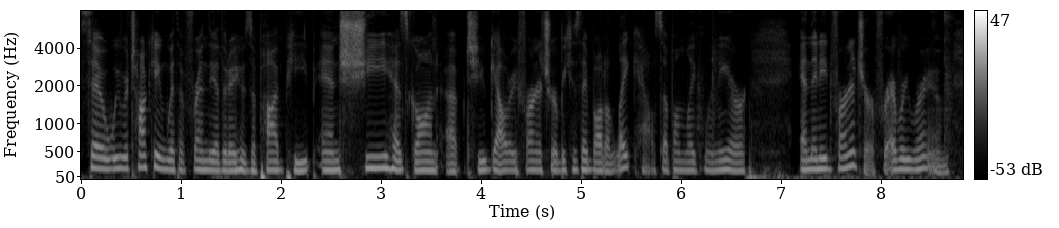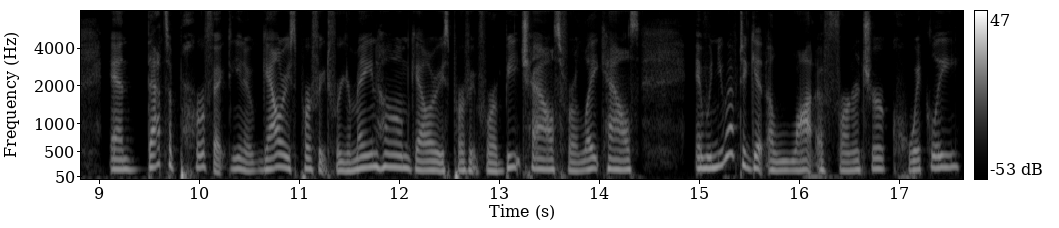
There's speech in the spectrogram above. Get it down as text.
So we were talking with a friend the other day who's a pod peep, and she has gone up to Gallery Furniture because they bought a lake house up on Lake Lanier, and they need furniture for every room, and that's a perfect. You know, Gallery's perfect for your main home. Gallery is perfect for a beach house, for a lake house, and when you have to get a lot of furniture quickly.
